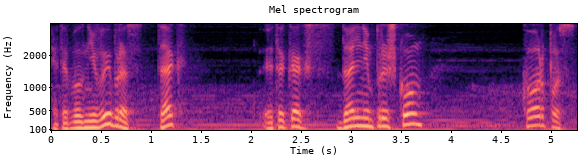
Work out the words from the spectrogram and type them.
Это был не выброс, так? Это как с дальним прыжком? Корпус.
